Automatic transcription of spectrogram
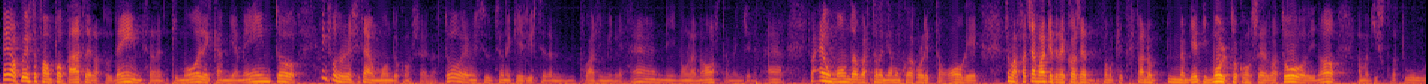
però questo fa un po' parte della prudenza, del timore del cambiamento. E in fondo l'università è un mondo conservatore, è un'istituzione che esiste da quasi mille anni, non la nostra, ma in generale. Insomma, è un mondo, basta vediamo ancora con le toghe. Insomma, facciamo anche delle cose che si fanno in ambienti molto conservatori, no? la magistratura,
